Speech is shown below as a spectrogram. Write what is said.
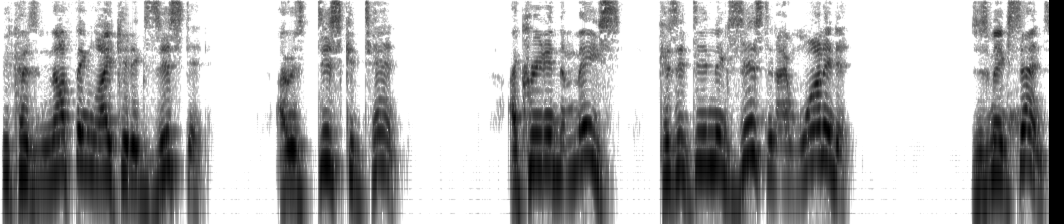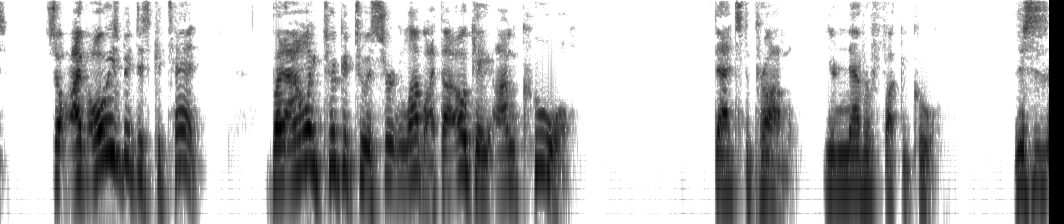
because nothing like it existed. I was discontent. I created the mace because it didn't exist and I wanted it. Does this make sense? So I've always been discontent, but I only took it to a certain level. I thought, okay, I'm cool. That's the problem. You're never fucking cool. This is.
